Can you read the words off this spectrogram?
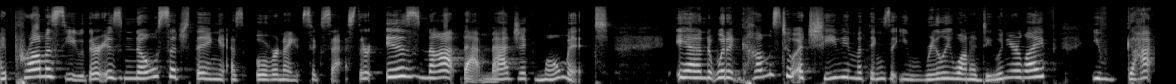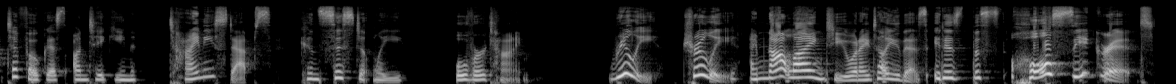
I promise you, there is no such thing as overnight success. There is not that magic moment. And when it comes to achieving the things that you really want to do in your life, you've got to focus on taking tiny steps consistently over time. Really, truly, I'm not lying to you when I tell you this. It is the whole secret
